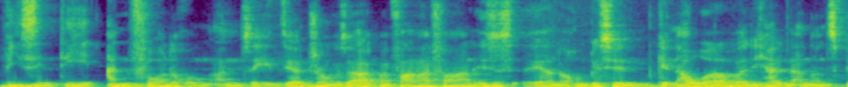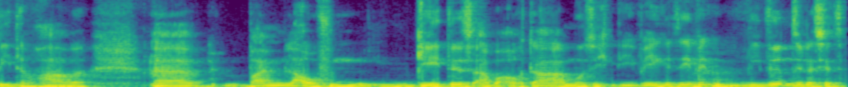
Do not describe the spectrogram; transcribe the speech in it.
wie sind die Anforderungen an Sehen? Sie hatten schon gesagt, beim Fahrradfahren ist es eher noch ein bisschen genauer, weil ich halt einen anderen Speed auch habe. Mhm. Äh, beim Laufen geht es, aber auch da muss ich die Wege sehen. Mhm. Wie würden Sie das jetzt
